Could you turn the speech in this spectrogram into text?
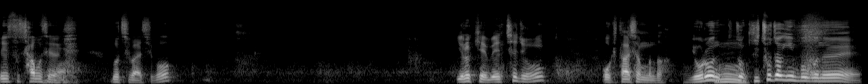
여기서 잡으세요. 여기. 놓지 마시고 이렇게 왼 체중 오케이 다시 한 번 더. 요런 음. 좀 기초적인 부분을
